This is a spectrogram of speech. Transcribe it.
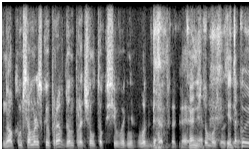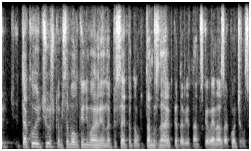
Но комсомольскую правду он прочел только сегодня. Вот беда какая. Конечно. Что можно И сделать? такую, такую чушь комсомолка не могли написать, потому что там знают, когда Вьетнамская война закончилась.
